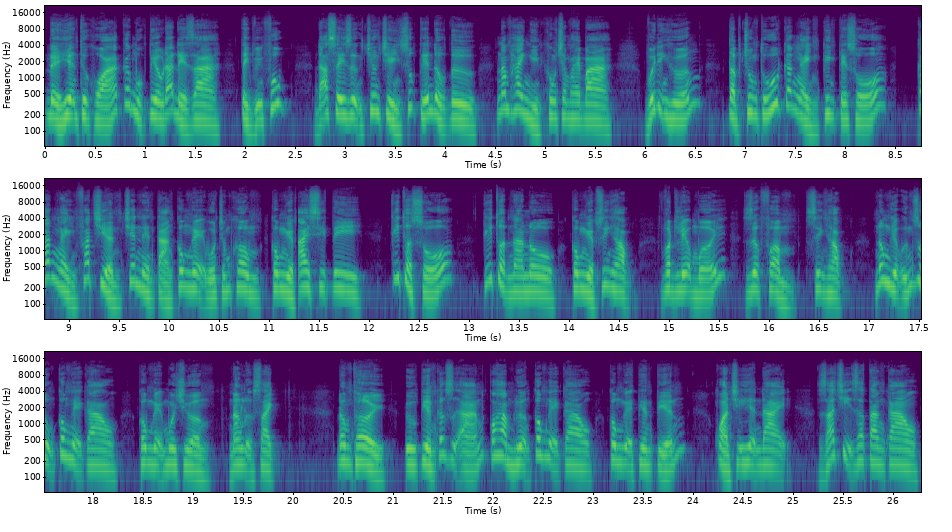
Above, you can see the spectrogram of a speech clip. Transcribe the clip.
Để hiện thực hóa các mục tiêu đã đề ra, tỉnh Vĩnh Phúc đã xây dựng chương trình xúc tiến đầu tư năm 2023 với định hướng tập trung thu hút các ngành kinh tế số, các ngành phát triển trên nền tảng công nghệ 4.0, công nghiệp ICT, kỹ thuật số, kỹ thuật nano, công nghiệp sinh học, vật liệu mới, dược phẩm, sinh học, nông nghiệp ứng dụng công nghệ cao, công nghệ môi trường, năng lượng sạch. Đồng thời, ưu tiên các dự án có hàm lượng công nghệ cao, công nghệ tiên tiến, quản trị hiện đại, giá trị gia tăng cao,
